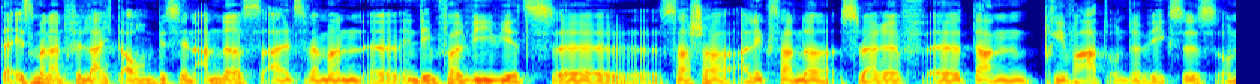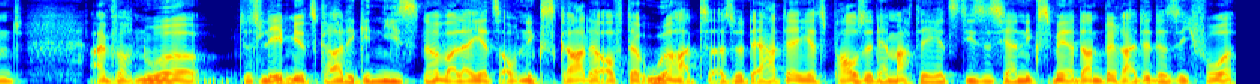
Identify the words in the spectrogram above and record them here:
da ist man dann vielleicht auch ein bisschen anders, als wenn man äh, in dem Fall wie, wie jetzt äh, Sascha Alexander Zverev äh, dann privat unterwegs ist und einfach nur das Leben jetzt gerade genießt, ne, weil er jetzt auch nichts gerade auf der Uhr hat. Also der hat ja jetzt Pause, der macht ja jetzt dieses Jahr nichts mehr, dann bereitet er sich vor.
